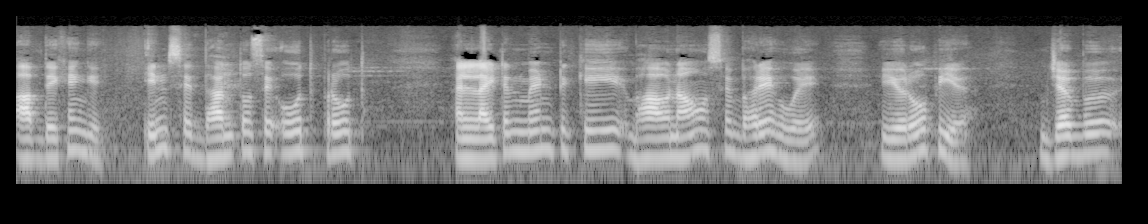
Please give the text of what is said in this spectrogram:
आप देखेंगे, इन सिद्धांतों से ओत प्रोत एनलाइटनमेंट की भावनाओं से भरे हुए यूरोपीय जब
